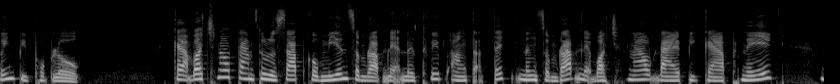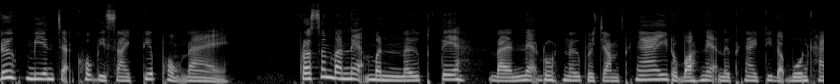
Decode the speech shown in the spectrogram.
វិញពិភពលោកការបោះឆ្នោតតាមទូរស័ព្ទក៏មានសម្រាប់អ្នកនៅទ្វីបអង់តាក់ទិកនិងសម្រាប់អ្នកបោះឆ្នោតដែលពិការភ្នែកឬមានចក្ខុវិស័យទាបផងដែរប្រសិនបើអ្នកមិននៅផ្ទះដែលអ្នករស់នៅប្រចាំថ្ងៃរបស់អ្នកនៅថ្ងៃទី14ខែ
